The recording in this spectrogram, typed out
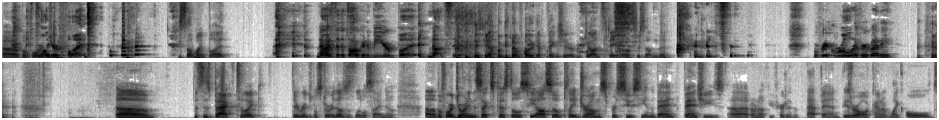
Uh, before your butt. You saw my butt, no, I said it's all going to be your butt, not Sid. yeah, I'm gonna put like a picture of John Stamos or something. Rick roll everybody. um, this is back to like the original story. That was just a little side note. Uh, before joining the Sex Pistols, he also played drums for Siouxsie and the Ban- Banshees. Uh, I don't know if you've heard of that band. These are all kind of like old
